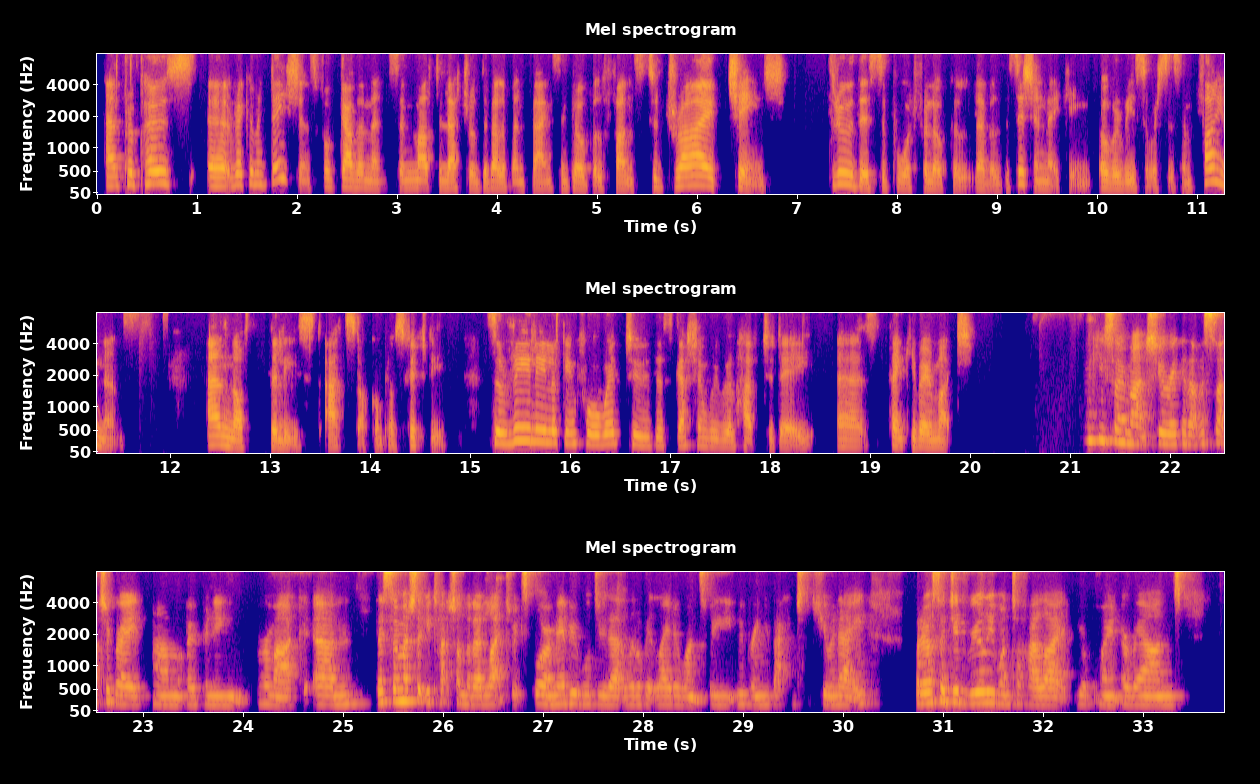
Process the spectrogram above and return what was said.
and propose uh, recommendations for governments and multilateral development banks and global funds to drive change through this support for local level decision making over resources and finance. and not the least at Stockholm Plus 50. So really looking forward to the discussion we will have today. Uh, thank you very much. Thank you so much, Ulrika. That was such a great um, opening remark. Um, there's so much that you touched on that I'd like to explore, and maybe we'll do that a little bit later once we, we bring you back into the Q&A. But I also did really want to highlight your point around,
